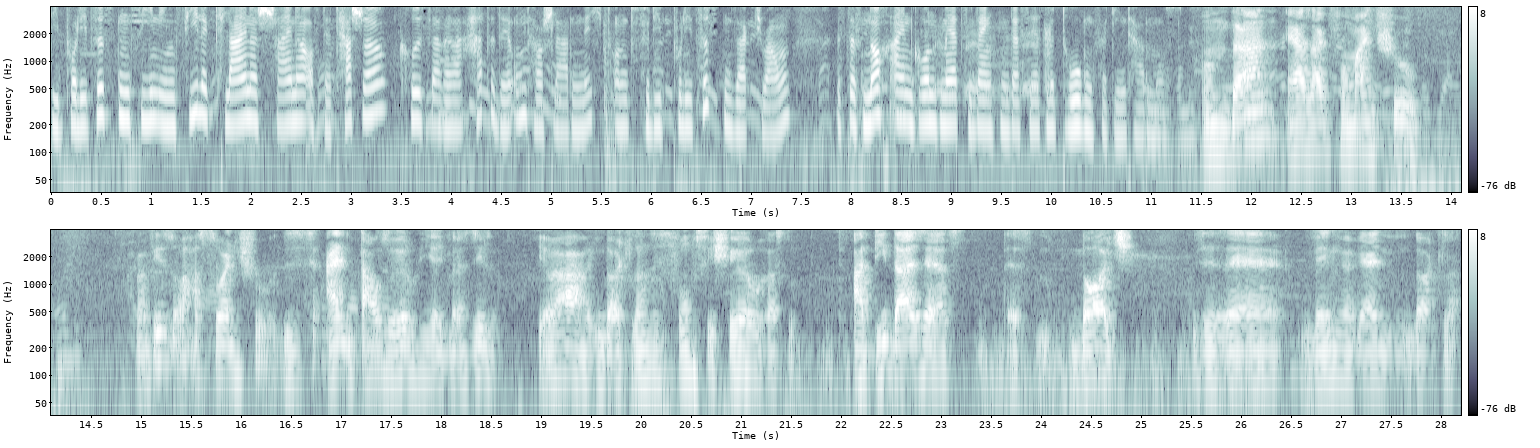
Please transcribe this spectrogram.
Die Polizisten ziehen ihm viele kleine Scheine aus der Tasche, größere hatte der Umtauschladen nicht und für die Polizisten, sagt João, ist das noch ein Grund mehr zu denken, dass er es mit Drogen verdient haben muss. Und dann, er sagt von meinem Schuh, wieso hast du einen Schuh? Das ist 1000 Euro hier in Brasilien. Ja, in Deutschland ist 50 Euro, hast du. Adidas é, é Deutsch. Sie sehr weniger Geld in Deutschland.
